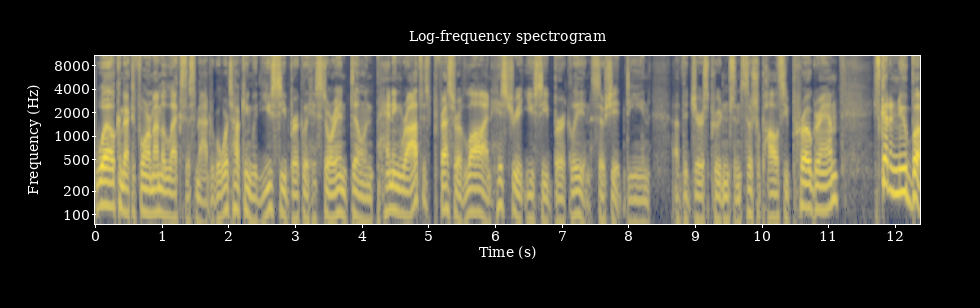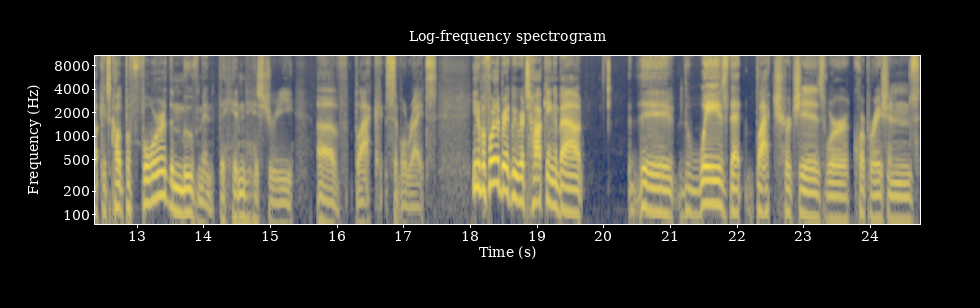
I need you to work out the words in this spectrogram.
Welcome back to Forum. I'm Alexis Madrigal. We're talking with UC Berkeley historian Dylan Penningroth, who's professor of law and history at UC Berkeley and associate dean of the Jurisprudence and Social Policy program. He's got a new book. It's called Before the Movement The Hidden History of Black Civil Rights. You know, before the break, we were talking about the the ways that black churches were corporations,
